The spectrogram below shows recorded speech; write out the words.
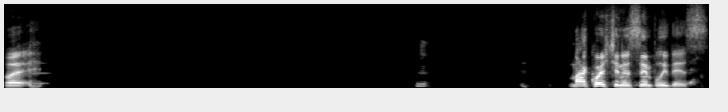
But mm. my question is simply this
